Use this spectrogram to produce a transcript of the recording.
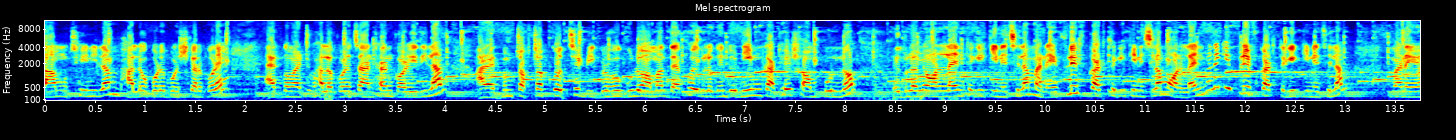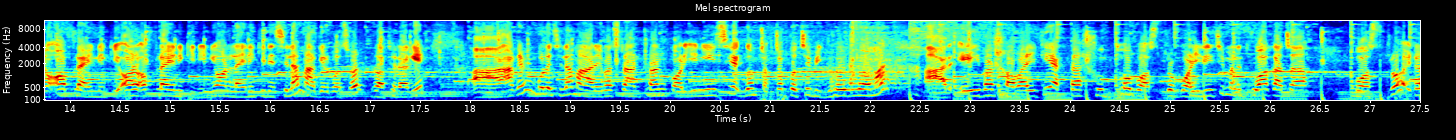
গা মুছিয়ে নিলাম, ভালো করে পরিষ্কার করে একদম একটু ভালো করে চান টান করিয়ে দিলাম। আর একদম চকচক করছে বিগ্রহগুলো আমার, দেখো এগুলো কিন্তু নিম কাঠের সম্পূর্ণ। এগুলো আমি অনলাইন থেকে কিনেছিলাম মানে ফ্লিপকার্ট থেকে কিনেছিলাম অনলাইন মানে কি ফ্লিপকার্ট থেকে কিনেছিলাম মানে অফলাইনে কি অফলাইনে কিনিনি অনলাইনে কিনেছিলাম আগের বছর, রথের আগে। আর আগে আমি বলেছিলাম, আর এবার স্টান টান করিয়ে নিয়েছি, একদম চকচক করছে বিগ্রহগুলো আমার। আর এইবার সবাইকে একটা শুদ্ধ বস্ত্র পরিয়ে দিয়েছি মানে ধোয়া কাঁচা বস্ত্র। এটা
